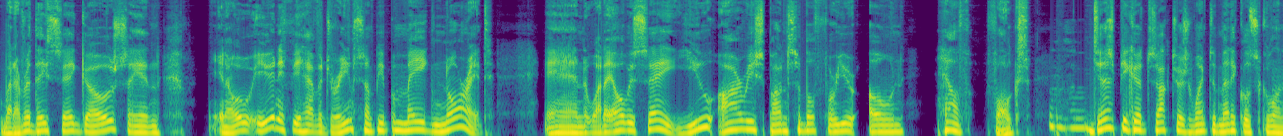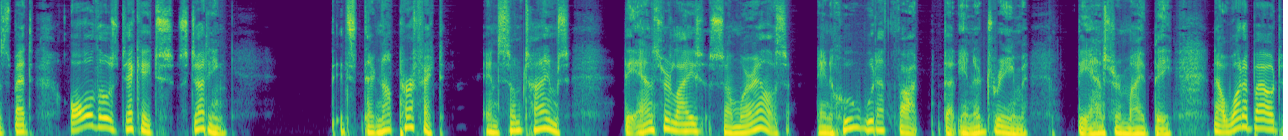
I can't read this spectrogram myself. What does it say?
Whatever they say goes. And, you know, even if you have a dream, some people may ignore it. And what I always say, you are responsible for your own health, folks. Mm-hmm. Just because doctors went to medical school and spent all those decades studying, it's they're not perfect. And sometimes the answer lies somewhere else. And who would have thought that in a dream the answer might be? Now, what about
